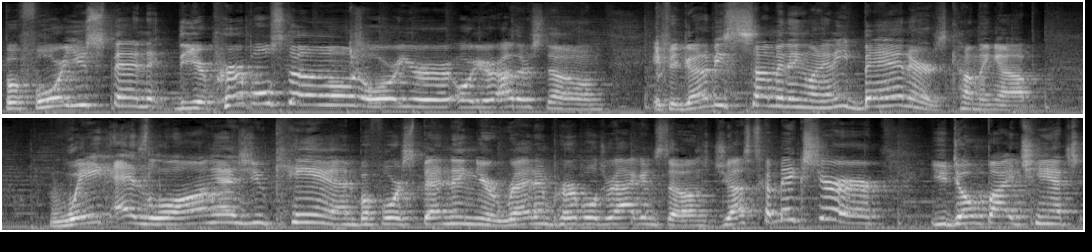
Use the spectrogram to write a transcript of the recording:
before you spend the, your purple stone or your, or your other stone, if you're going to be summoning on any banners coming up, Wait as long as you can before spending your red and purple dragon stones just to make sure you don't by chance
